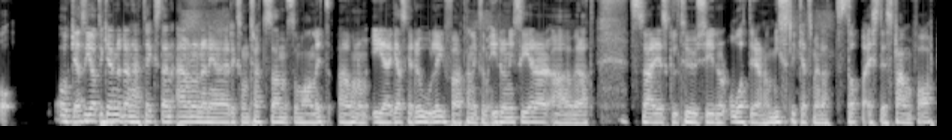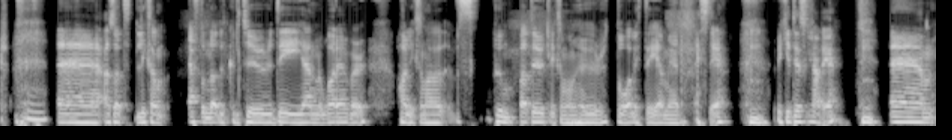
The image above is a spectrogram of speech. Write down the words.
och, och alltså jag tycker ändå den här texten, även om den är liksom tröttsam som vanligt, av honom är ganska rolig för att han liksom ironiserar över att Sveriges kultursidor återigen har misslyckats med att stoppa SDs framfart. Eh, alltså att liksom Aftonbladet Kultur, DN, whatever, har liksom har pumpat ut liksom om hur dåligt det är med SD. Mm. Vilket det såklart är. Ehm,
